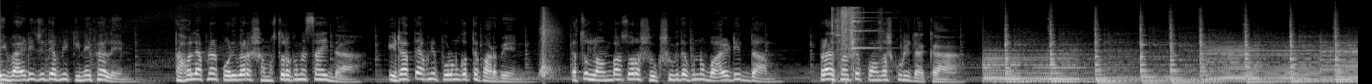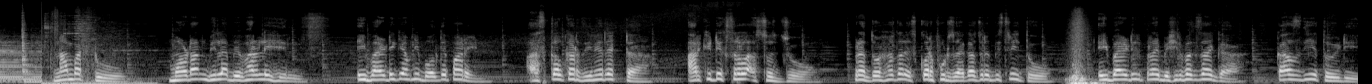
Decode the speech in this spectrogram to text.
এই বাড়িটি যদি আপনি কিনে ফেলেন, তাহলে আপনার পরিবারের সমস্ত রকমের চাহিদা এটাতে আপনি পূরণ করতে পারবেন। এত লম্বা চড়া সুখ সুবিধাপূর্ণ বাড়িটির দাম প্রায় ছয়শো পঞ্চাশ কোটি টাকা। Number two modern villa Beverly Hills এই বাড়িটিকে আপনি বলতে পারেন, আজকালকার দিনের একটা আর্কিটেকচারাল আশ্চর্য। প্রায় দশ হাজার স্কোয়ার ফুট জায়গা জুড়ে বিস্তৃত। এই বাড়িটির প্রায় বেশিরভাগ জায়গা কাজ দিয়ে তৈরি।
